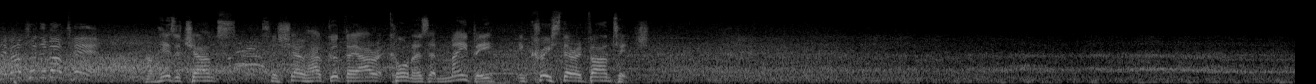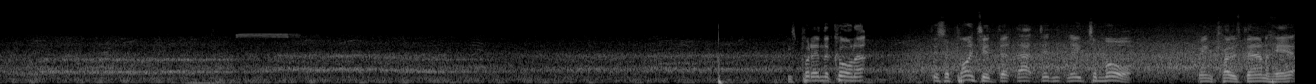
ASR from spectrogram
They've opened them up here. Well, here's a chance to show how good they are at corners and maybe increase their advantage. He's put in the corner. Disappointed that that didn't lead to more. Being closed down here.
